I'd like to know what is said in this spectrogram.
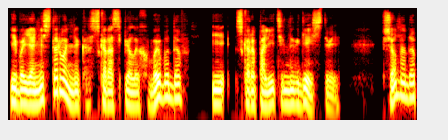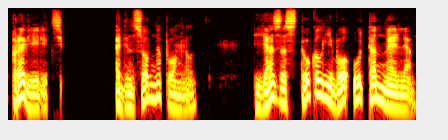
Ибо я не сторонник скороспелых выводов и скоропалительных действий. Все надо проверить. Одинцов напомнил. Я застукал его у тоннеля.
